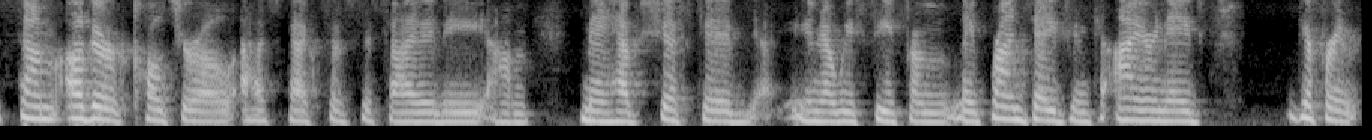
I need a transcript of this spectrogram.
some other cultural aspects of society um, may have shifted. You know, we see from late Bronze Age into Iron Age different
